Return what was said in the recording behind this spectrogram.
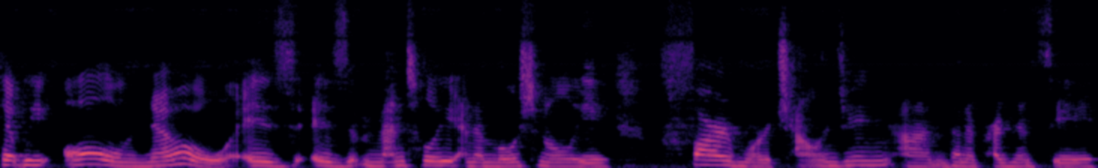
that we all know is is mentally and emotionally far more challenging um, than a pregnancy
